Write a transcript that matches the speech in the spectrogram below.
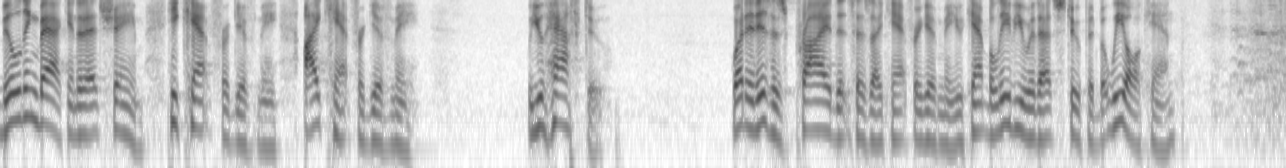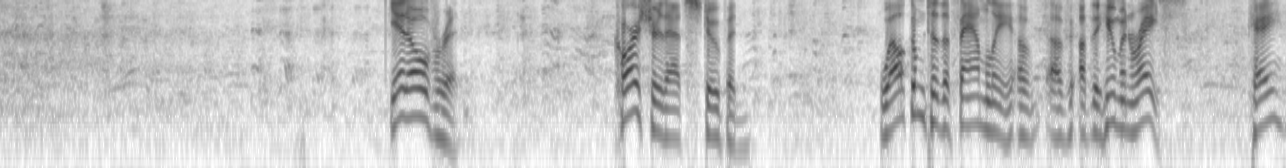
building back into that shame. He can't forgive me. I can't forgive me. Well, you have to. What it is is pride that says, I can't forgive me. You can't believe you were that stupid, but we all can. Get over it. Of course, you're that stupid. Welcome to the family of, of, of the human race. Okay?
